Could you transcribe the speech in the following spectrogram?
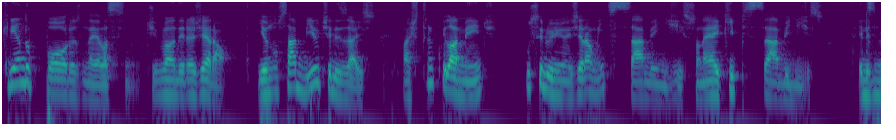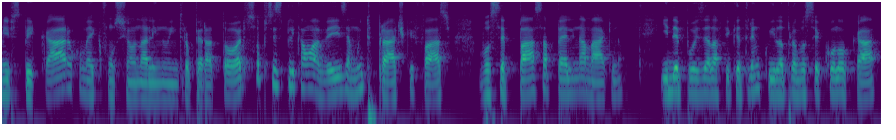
criando poros nela assim, de maneira geral. E eu não sabia utilizar isso, mas tranquilamente os cirurgiões geralmente sabem disso, né? A equipe sabe disso. Eles me explicaram como é que funciona ali no intraoperatório, só preciso explicar uma vez, é muito prático e fácil. Você passa a pele na máquina e depois ela fica tranquila para você colocar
